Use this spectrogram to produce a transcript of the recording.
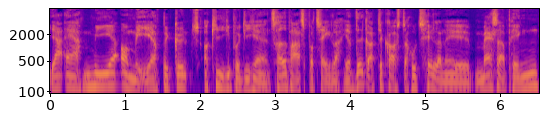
jeg er mere og mere begyndt at kigge på de her tredjepartsportaler. Jeg ved godt, det koster hotellerne øh, masser af penge,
